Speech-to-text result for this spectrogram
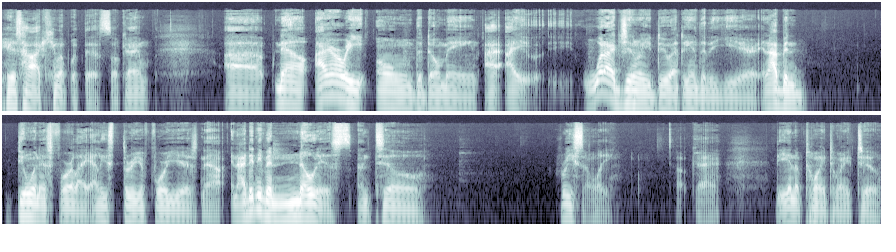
here's how I came up with this. Okay. Uh, now I already own the domain. I, I, what I generally do at the end of the year, and I've been doing this for like at least three or four years now, and I didn't even notice until recently. Okay, the end of 2022.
